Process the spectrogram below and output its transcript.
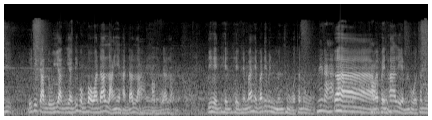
พี่วิธีการดูอย่างอย่างที่ผมบอกว่าด้านหลังอย่างหันด้านหลังเนี่ยครับอย่างด้านหลังเนี่ยที่เห็นเห็นเห็นเห็นไหมเห็นว่าที่เป็นเหมือนหัวธนูนี่นะฮะอ่าครับมันเป็นห้าเหลี่ยมเป็นหัวธนู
